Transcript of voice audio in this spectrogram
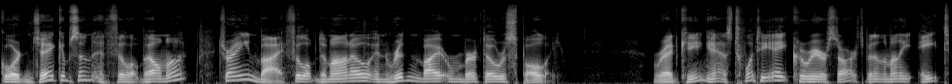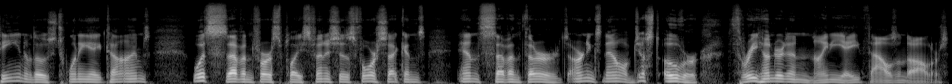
Gordon Jacobson and Philip Belmont, trained by Philip D'Amato and ridden by Umberto Rispoli. Red King has 28 career starts, been in the money 18 of those 28 times, with seven first place finishes, four seconds, and seven thirds. Earnings now of just over $398,000.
